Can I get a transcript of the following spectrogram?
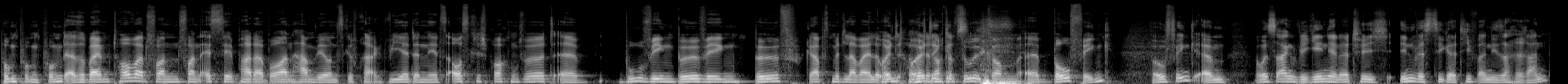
Punkt, Punkt, Punkt. Also beim Torwart von, von SC Paderborn haben wir uns gefragt, wie er denn jetzt ausgesprochen wird. Äh, Buwing, Böwing, Böf gab es mittlerweile heute, und heute, heute noch dazugekommen, äh, Bofink. Bofink. Ähm, man muss sagen, wir gehen ja natürlich investigativ an die Sache ran,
